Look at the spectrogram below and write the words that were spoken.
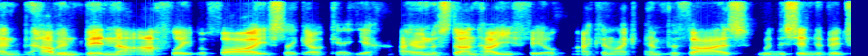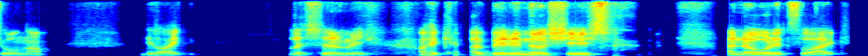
And having been that athlete before, it's like, okay, yeah, I understand how you feel. I can like empathize with this individual now. You're like, listen to me. Like, I've been in those shoes. I know what it's like.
